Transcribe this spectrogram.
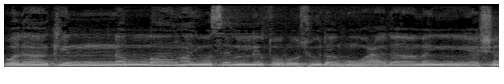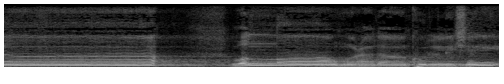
ولكن الله يسلط رسله على من يشاء والله على كل شيء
